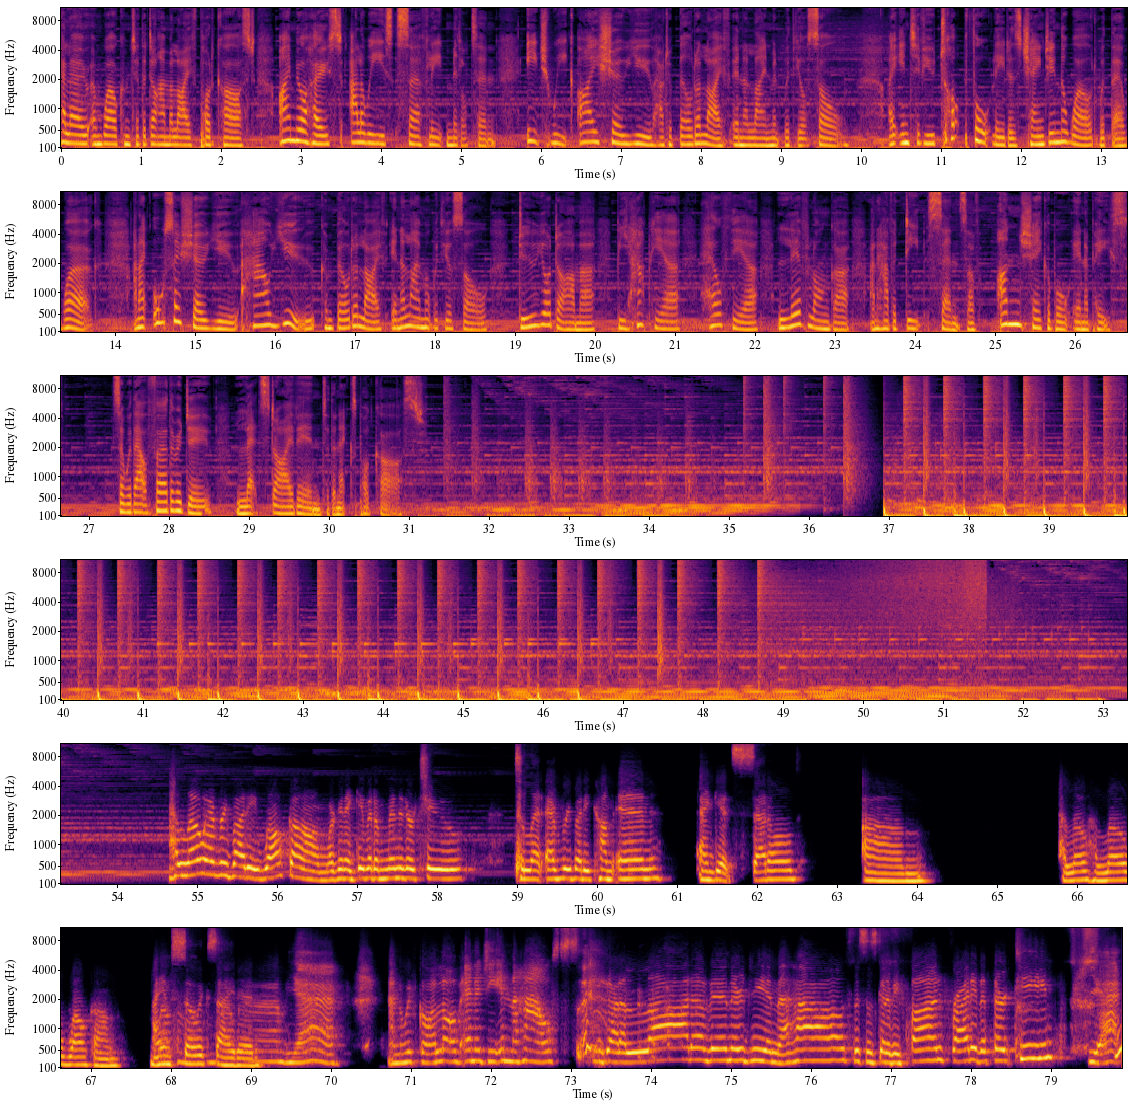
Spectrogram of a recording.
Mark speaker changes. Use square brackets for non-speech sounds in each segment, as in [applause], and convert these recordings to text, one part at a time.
Speaker 1: Hello and welcome to the Dharma Life podcast. I'm your host, Aloise Surfleet Middleton. Each week, I show you how to build a life in alignment with your soul. I interview top thought leaders changing the world with their work. And I also show you how you can build a life in alignment with your soul, do your Dharma, be happier, healthier, live longer, and have a deep sense of unshakable inner peace. So, without further ado, let's dive into the next podcast.
Speaker 2: Everybody. Welcome. We're going to give it a minute or two to let everybody come in and get settled. Um, hello, hello, welcome. welcome I am so excited.
Speaker 1: Um, yeah. And we've got a lot of energy in the house.
Speaker 2: We've got a lot of energy in the house. This is going to be fun. Friday the 13th.
Speaker 1: Yes.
